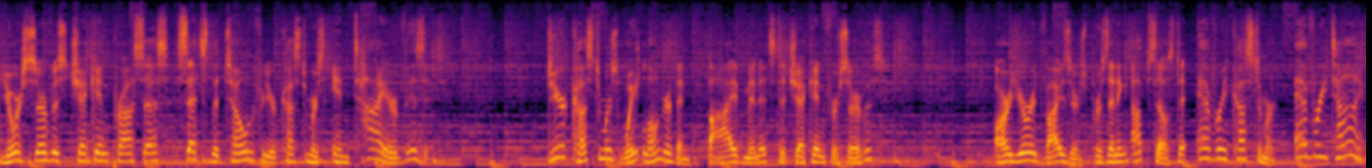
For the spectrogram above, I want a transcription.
Your service check in process sets the tone for your customer's entire visit. Do your customers wait longer than five minutes to check in for service? Are your advisors presenting upsells to every customer every time?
